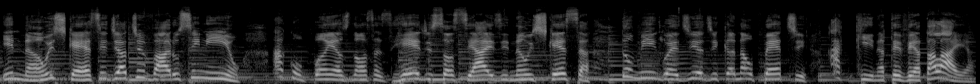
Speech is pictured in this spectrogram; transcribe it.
e não esquece de ativar o sininho. Acompanhe as nossas redes sociais e não esqueça, domingo é dia de canal Pet aqui na TV Atalaia.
